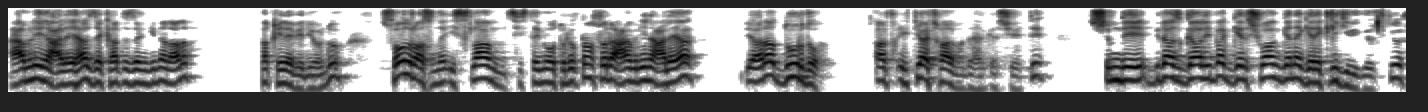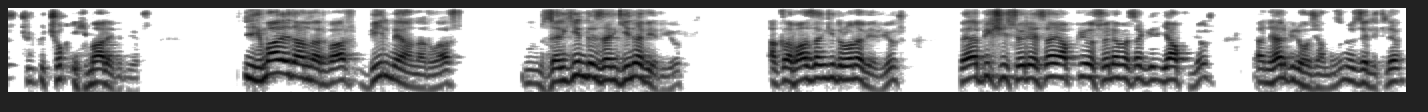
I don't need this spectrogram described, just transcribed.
Amline aleyha zekatı zenginden alıp fakire veriyordu. Sonrasında İslam sistemi oturduktan sonra amline aleyha bir ara durdu. Artık ihtiyaç kalmadı herkes şey etti. Şimdi biraz galiba şu an gene gerekli gibi gözüküyor. Çünkü çok ihmal ediliyor. İhmal edenler var, bilmeyenler var. Zengin de zengine veriyor. Akraba zengindir ona veriyor. Veya bir kişi söylese yapıyor, söylemese yapmıyor. Yani her biri hocamızın özellikle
